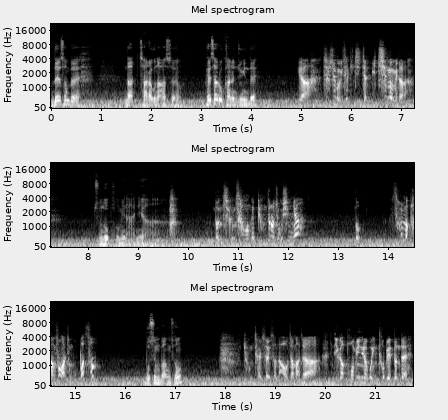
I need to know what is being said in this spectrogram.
네, 선배. 나 잘하고 나왔어요. 회사로 가는 중인데. 야, 최준호 이 새끼 진짜 미친놈이다. 준호 범인 아니야. 넌 지금 상황에 편들어주고 싶냐? 너 설마 방송 아직 못 봤어? 무슨 방송? 경찰서에서 나오자마자 네가 범인이라고 인터뷰했던데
